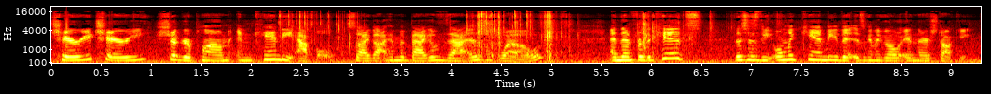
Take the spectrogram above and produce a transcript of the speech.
cherry cherry, sugar plum, and candy apple. So I got him a bag of that as well. And then for the kids, this is the only candy that is gonna go in their stocking.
